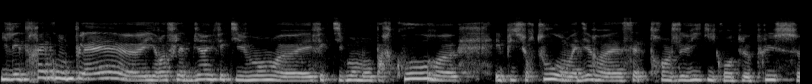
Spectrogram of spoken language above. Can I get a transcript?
Il est très complet, euh, il reflète bien effectivement, euh, mon parcours euh, et puis surtout, on va dire, cette tranche de vie qui compte le plus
